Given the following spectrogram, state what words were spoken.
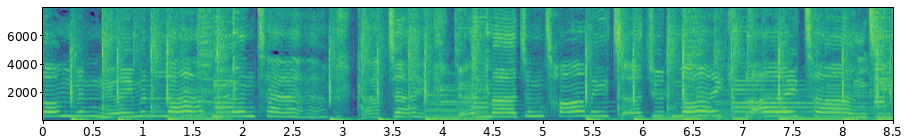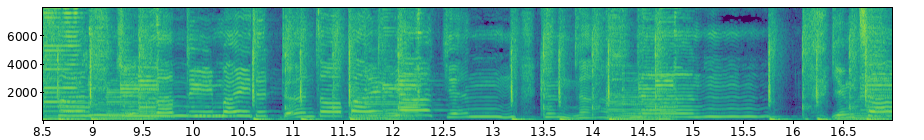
ล้มมันเหนื่อยมันล้าเหมือนแทบขาดใจ เดินมาจนท้อไม่เจอจุดหมายปลายทางที่ฝันจะกลับดีไหมถ้าเดินต่อไปยากเย็นขนาดนั้นยังทำ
